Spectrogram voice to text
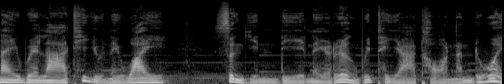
ในเวลาที่อยู่ในวัย ซึ่งยินดีในเรื่องวิทยาธรนั้นด้วย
